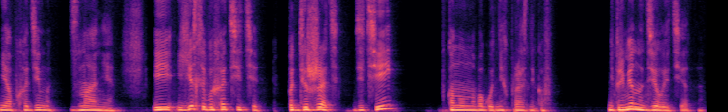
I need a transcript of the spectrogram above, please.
необходимы знания. И если вы хотите поддержать детей в канун новогодних праздников, непременно делайте это.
